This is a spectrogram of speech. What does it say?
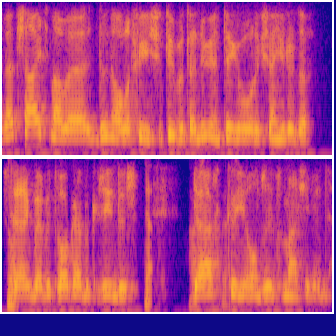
website, maar we doen alle via Sintubert en nu. En tegenwoordig zijn jullie er sterk bij betrokken, heb ik gezien. Dus ja, daar kun je onze informatie vinden.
